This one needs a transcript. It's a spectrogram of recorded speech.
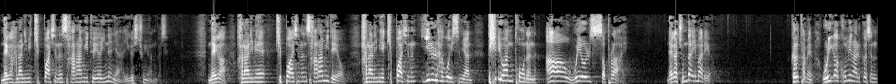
내가 하나님이 기뻐하시는 사람이 되어 있느냐. 이것이 중요한 것이에요. 내가 하나님의 기뻐하시는 사람이 되어 하나님의 기뻐하시는 일을 하고 있으면 필요한 돈은 I will supply. 내가 준다 이 말이에요. 그렇다면 우리가 고민할 것은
